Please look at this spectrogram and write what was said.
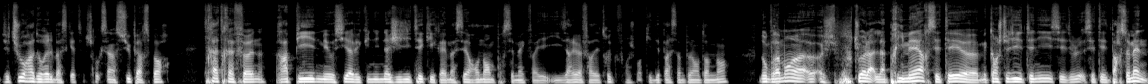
J'ai toujours adoré le basket. Je trouve que c'est un super sport. Très très fun, rapide, mais aussi avec une, agilité qui est quand même assez hors norme pour ces mecs. Enfin, ils arrivent à faire des trucs franchement qui dépassent un peu l'entendement. Donc vraiment, euh, euh, tu vois, la, primaire, c'était. Euh, mais quand je te dis tennis, c'était par semaine.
